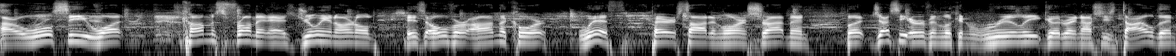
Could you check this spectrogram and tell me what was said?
We'll see what comes from it as Julian Arnold is over on the court with Paris Todd and Lauren Stratman. But Jessie Irvine looking really good right now. She's dialed in.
